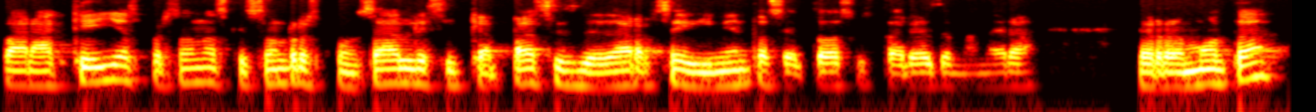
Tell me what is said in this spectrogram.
para aquellas personas que son responsables y capaces de dar seguimiento hacia todas sus tareas de manera remota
